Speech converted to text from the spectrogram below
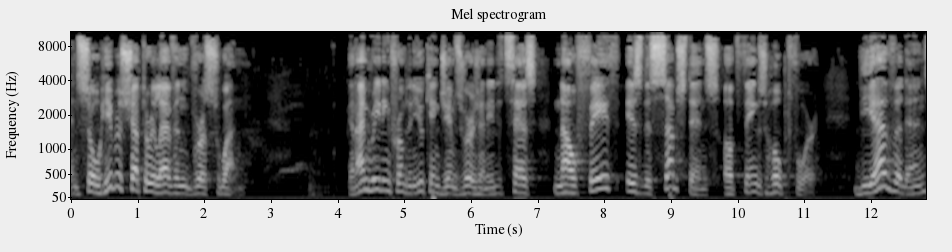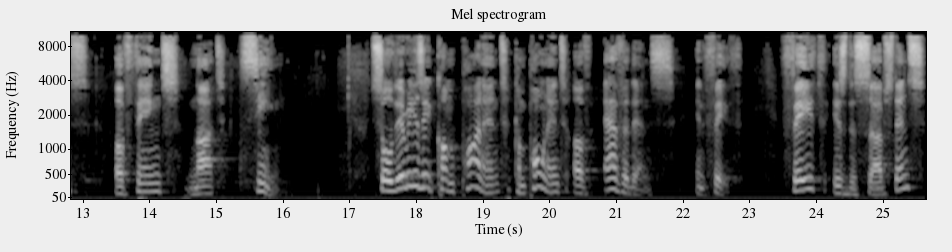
And so, Hebrews chapter 11, verse 1. And I'm reading from the New King James Version. It says, Now faith is the substance of things hoped for, the evidence of things not seen. So there is a component, component of evidence in faith. Faith is the substance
